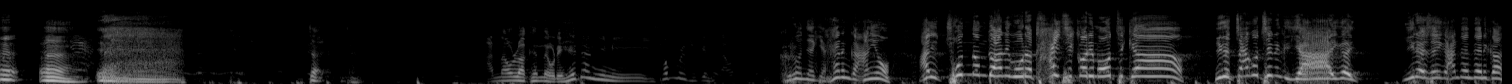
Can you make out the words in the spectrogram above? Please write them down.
예, 예, 예. 자, 안 나올라 했는데 우리 회장님이 선물 주기 위해서 나오라. 그런 얘기 하는 거 아니요. 아니 촌놈도 아니고 그래 가이짓거리면 어떡해? 이거 짜고 치는 거, 야 이거 이래서 이거 안 된다니까.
